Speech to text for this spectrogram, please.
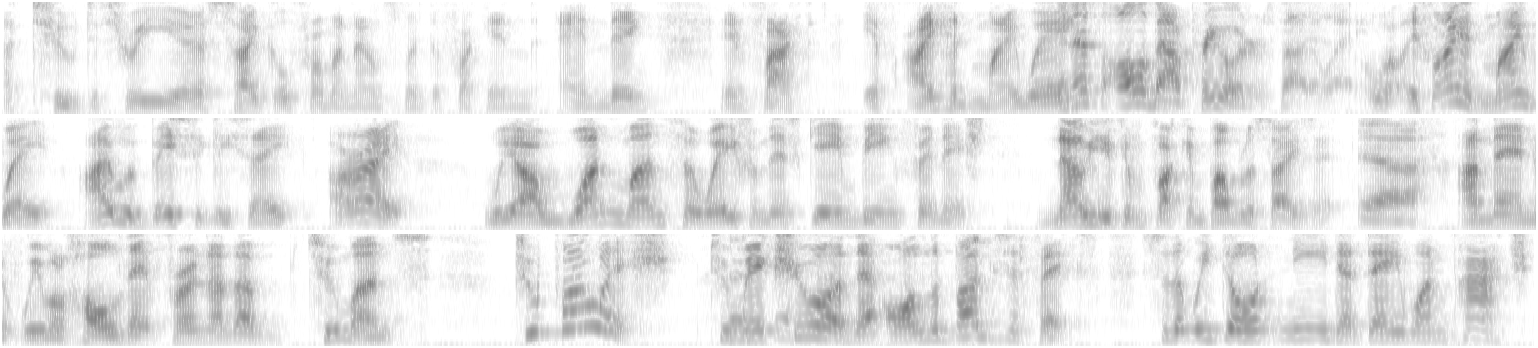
a two to three year cycle from announcement to fucking ending. In fact, if I had my way, and that's all about pre-orders, by the way. well, if I had my way, I would basically say, all right, we are one month away from this game being finished. Now you can fucking publicize it. Yeah. And then we will hold it for another two months to polish, to make sure that all the bugs are fixed, so that we don't need a day one patch.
